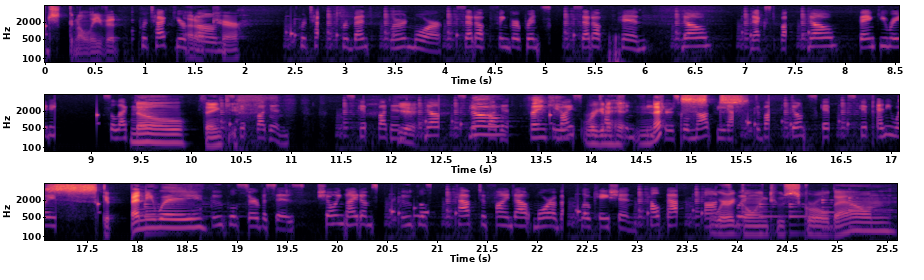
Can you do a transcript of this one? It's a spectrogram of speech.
I'm just gonna leave it. Protect your I phone. don't care. Protect, prevent, learn more. Set up fingerprints. Set up pin. No. Next button, no. Thank you rating. Select No, thank you. Skip button. Skip button. Yeah. No. Skip No, button. thank you. Device We're gonna hit next. features will not be next. act- devi- Don't skip. Skip anyway. Skip anyway. Google services. Showing items. Google. Tap to find out more about location. Help app. On We're Swift. going to scroll down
